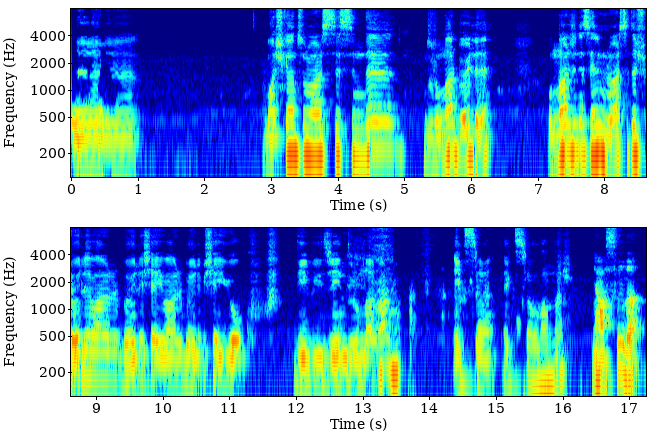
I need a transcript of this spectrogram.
Ee, Başkent Üniversitesi'nde durumlar böyle. Bunun haricinde senin üniversitede şöyle var, böyle şey var, böyle bir şey yok diyebileceğin durumlar var mı? Ekstra ekstra olanlar. Ya aslında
